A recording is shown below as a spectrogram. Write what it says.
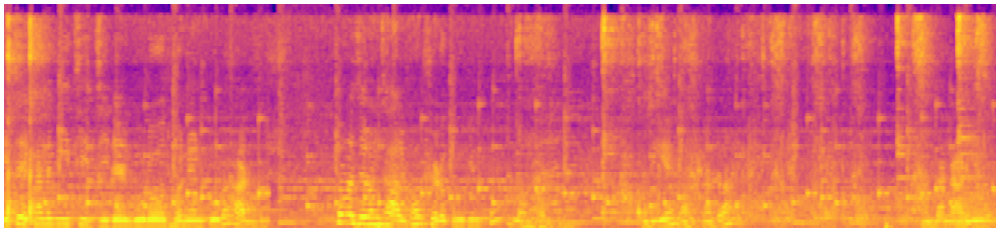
এতে এখানে দিয়েছি জিরের গুঁড়ো, ধনের গুঁড়ো আর তোমরা যেরকম ঝাল খাও সেরকম কিন্তু লঙ্কা গুঁড়ো। দিয়ে মশলাটা আমরা নাড়িয়ে নেব।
